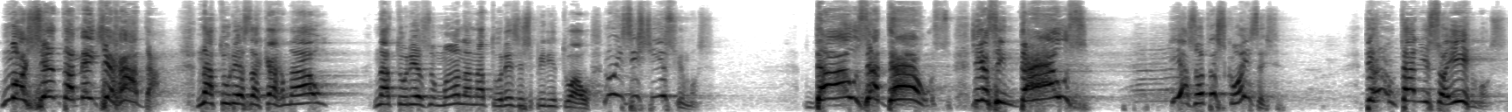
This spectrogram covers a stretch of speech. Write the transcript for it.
nojentamente errada: natureza carnal, natureza humana, natureza espiritual. Não existe isso, irmãos. Deus é Deus. Diga assim: Deus e as outras coisas. Deus não está nisso aí, irmãos.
